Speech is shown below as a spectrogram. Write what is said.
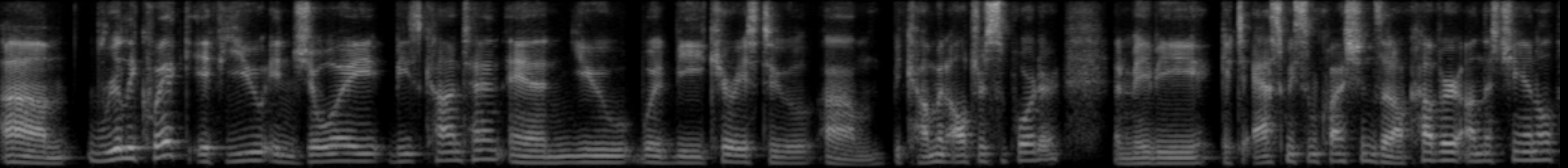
Um, really quick, if you enjoy these content and you would be curious to um, become an Ultra supporter and maybe get to ask me some questions that I'll cover on this channel,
